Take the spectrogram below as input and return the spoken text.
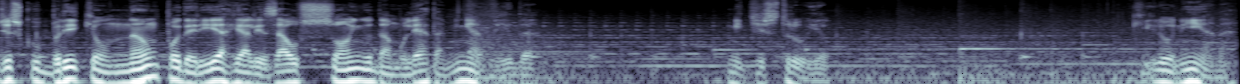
Descobri que eu não poderia realizar o sonho da mulher da minha vida. Me destruiu. Que ironia, né?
